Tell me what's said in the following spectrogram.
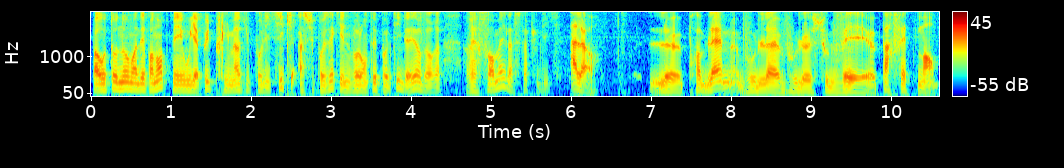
pas autonome, indépendante, mais où il n'y a plus de primat du politique, à supposer qu'il y ait une volonté politique d'ailleurs de réformer la sphère publique Alors, le problème, vous le, soulevez euh, parfaitement,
